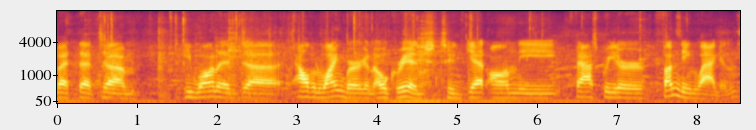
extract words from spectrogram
but that um, he wanted uh, Alvin Weinberg and Oak Ridge to get on the fast breeder funding wagon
